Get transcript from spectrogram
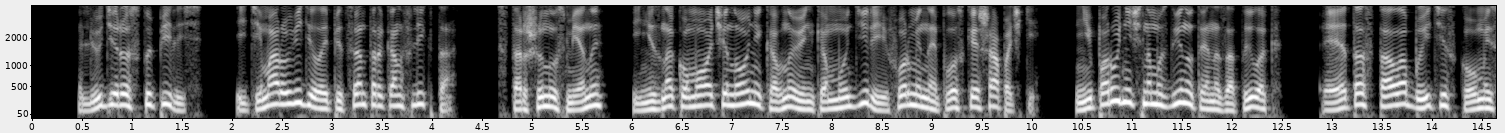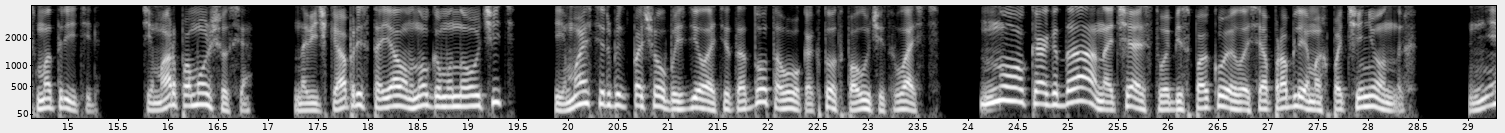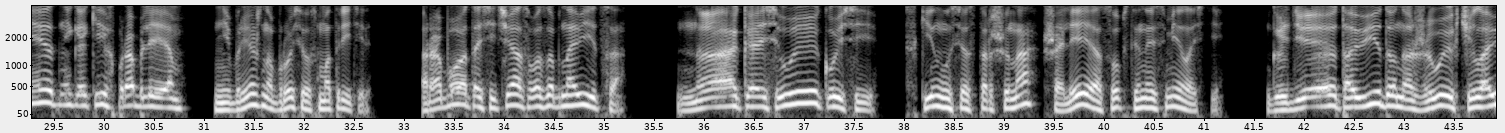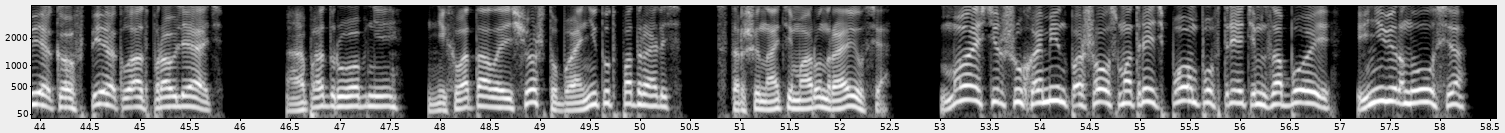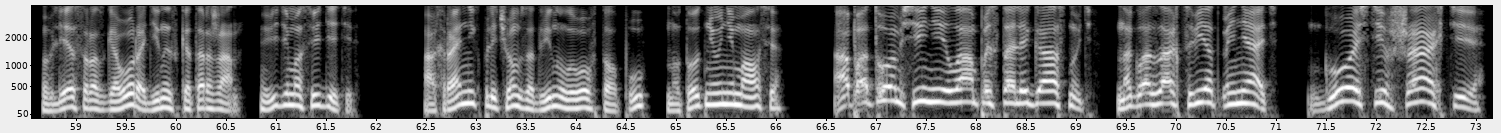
Люди расступились, и Тимар увидел эпицентр конфликта. Старшину смены и незнакомого чиновника в новеньком мундире и форменной плоской шапочке, не по-рудничному сдвинутая на затылок. Это стало быть искомый смотритель. Тимар поморщился. Новичка предстояло многому научить, и мастер предпочел бы сделать это до того, как тот получит власть. Но когда начальство беспокоилось о проблемах подчиненных? «Нет никаких проблем», – небрежно бросил смотритель. «Работа сейчас возобновится». «Накось выкуси!» – скинулся старшина, шалея о собственной смелости. «Где это видано живых человеков в пекло отправлять?» «А подробнее. Не хватало еще, чтобы они тут подрались. Старшина Тимару нравился. Мастер Шухамин пошел смотреть помпу в третьем забое и не вернулся. Влез в разговор один из каторжан, видимо, свидетель. Охранник плечом задвинул его в толпу, но тот не унимался. А потом синие лампы стали гаснуть, на глазах цвет менять. Гости в шахте.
